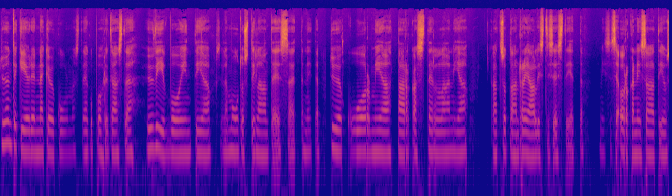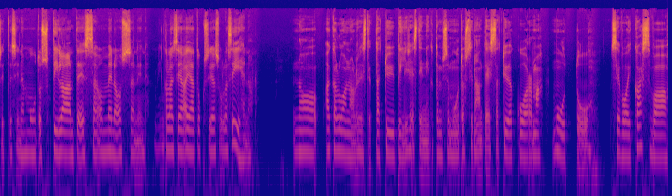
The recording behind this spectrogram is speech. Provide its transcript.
työntekijöiden näkökulmasta ja kun pohditaan sitä hyvinvointia sillä muutostilanteessa, että niitä työkuormia tarkastellaan ja katsotaan realistisesti, että missä se organisaatio sitten siinä muutostilanteessa on menossa, niin minkälaisia ajatuksia sulla siihen on? No aika luonnollisesti tai tyypillisesti niin tämmöisessä muutostilanteessa työkuorma muuttuu. Se voi kasvaa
